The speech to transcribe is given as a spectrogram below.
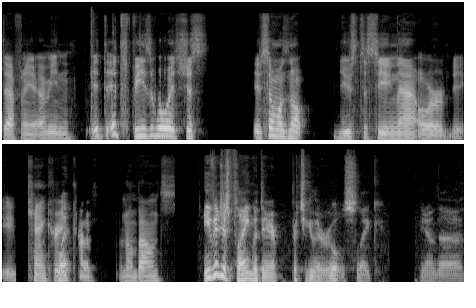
definitely. I mean, it it's feasible. It's just if someone's not used to seeing that, or it, it can create What? kind of an unbalance. Even just playing with their particular rules, like you know the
